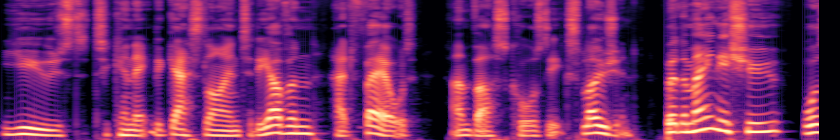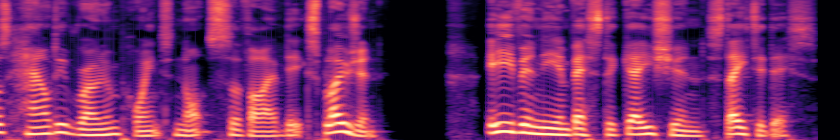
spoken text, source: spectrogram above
used to connect the gas line to the oven had failed and thus caused the explosion. But the main issue was how did Ronan Point not survive the explosion? Even the investigation stated this.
